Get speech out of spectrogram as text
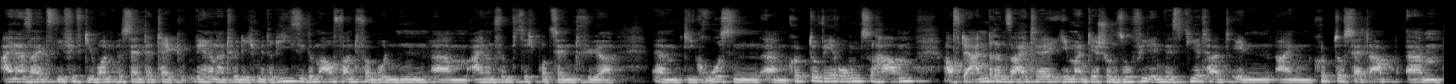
einerseits die 51% Attack wäre natürlich mit riesigem Aufwand verbunden, ähm, 51 Prozent für ähm, die großen ähm, Kryptowährungen zu haben. Auf der anderen Seite jemand, der schon so viel investiert hat in ein Krypto-Setup, ähm,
